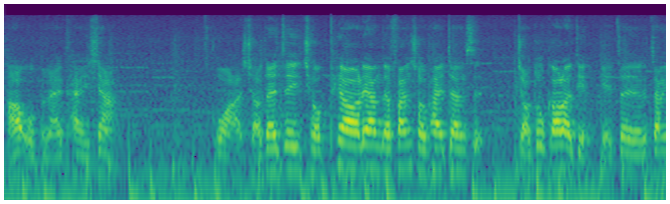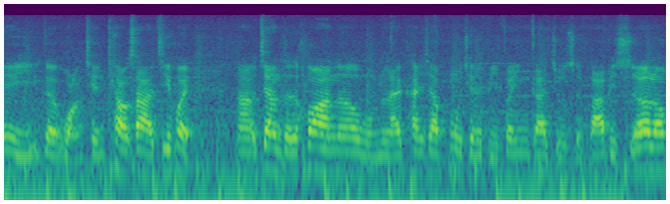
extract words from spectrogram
好，我们来看一下，哇，小戴这一球漂亮的反手拍，但是角度高了点，给这个张燕怡一个往前跳杀的机会。那这样的话呢，我们来看一下目前的比分，应该就是八比十二喽。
